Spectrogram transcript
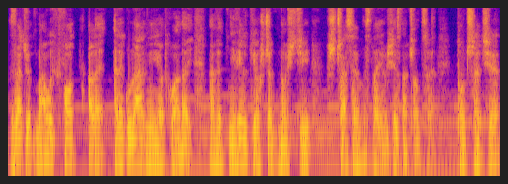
Zacznij od małych kwot, ale regularnie je odkładaj. Nawet niewielkie oszczędności z czasem stają się znaczące. Po trzecie,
